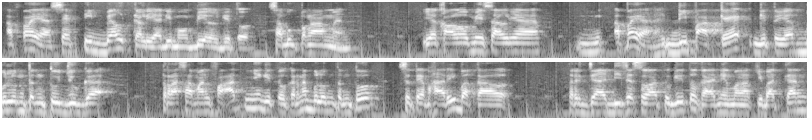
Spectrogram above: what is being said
apa ya safety belt kali ya di mobil gitu, sabuk pengaman. Ya kalau misalnya apa ya dipakai gitu ya belum tentu juga terasa manfaatnya gitu karena belum tentu setiap hari bakal terjadi sesuatu gitu kan yang mengakibatkan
